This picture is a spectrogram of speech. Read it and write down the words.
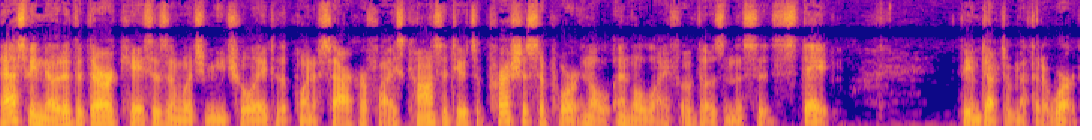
it has to be noted that there are cases in which mutual aid to the point of sacrifice constitutes a precious support in the, in the life of those in the state. The inductive method at work.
